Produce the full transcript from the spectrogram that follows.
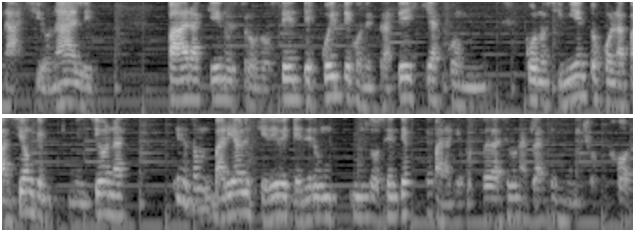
nacionales para que nuestros docentes cuenten con estrategias, con conocimientos, con la pasión que mencionas. Esas son variables que debe tener un, un docente para que pueda hacer una clase mucho mejor.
